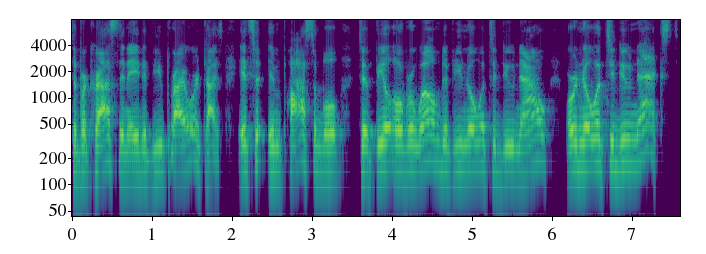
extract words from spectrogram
to procrastinate if you prioritize. It's impossible to feel overwhelmed if you know what to do now or know what to do next.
